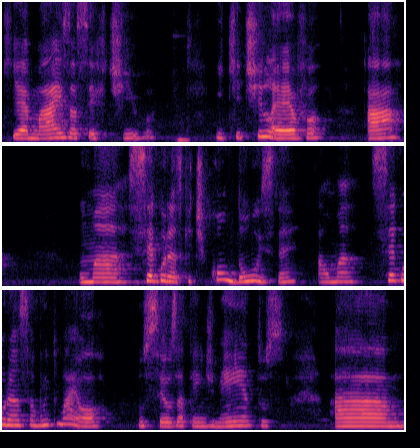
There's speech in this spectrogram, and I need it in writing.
que é mais assertiva e que te leva a uma segurança, que te conduz né, a uma segurança muito maior nos seus atendimentos a,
